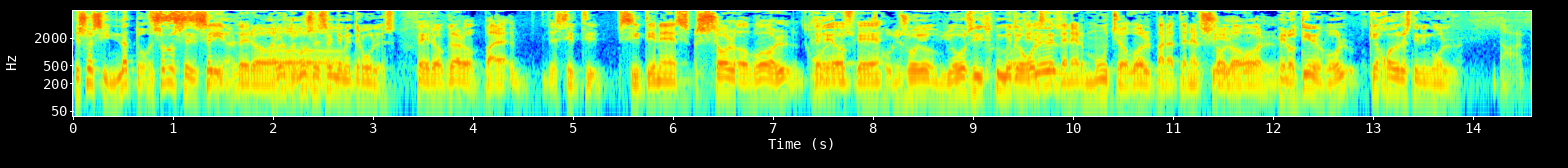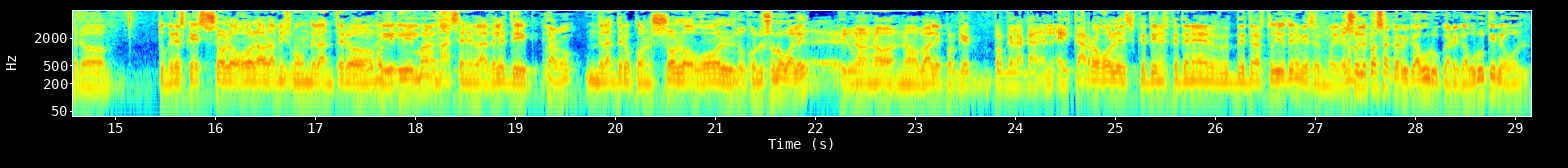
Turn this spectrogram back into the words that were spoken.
Eso es innato, eso no se Sí, enseña. ¿eh? pero- Alberto, no se enseña a meter goles. Pero claro, para- si, si tienes solo gol, creo Joder, que Con eso yo, yo si o mete tienes goles. que tener mucho gol para tener Sí, solo gol. Pero tienes gol. ¿Qué jugadores tienen gol? No, pero ¿tú crees que es solo gol ahora mismo un delantero No, porque y, más. más en el Athletic? Claro. Un delantero con solo gol. No, con eso no vale. Pero No, no, no, vale, porque, porque la ca- el carro goles que tienes que tener detrás tuyo tiene que ser muy grande. Eso le pasa a Carricaburu. Carricaburu tiene gol.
